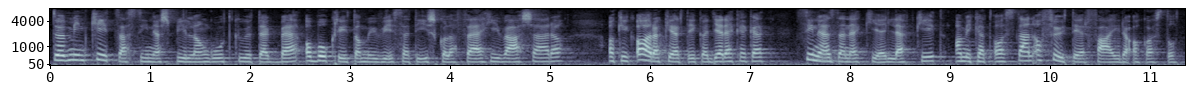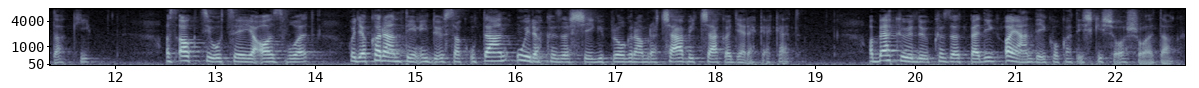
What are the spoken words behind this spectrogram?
Több mint 200 színes pillangót küldtek be a Bokréta Művészeti Iskola felhívására, akik arra kérték a gyerekeket, Színezzenek ki egy lepkét, amiket aztán a fáira akasztottak ki. Az akció célja az volt, hogy a karantén időszak után újra közösségi programra csábítsák a gyerekeket. A beküldők között pedig ajándékokat is kisorsoltak.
